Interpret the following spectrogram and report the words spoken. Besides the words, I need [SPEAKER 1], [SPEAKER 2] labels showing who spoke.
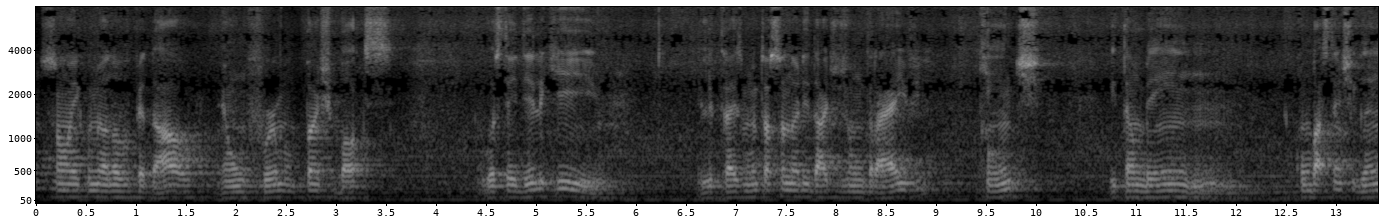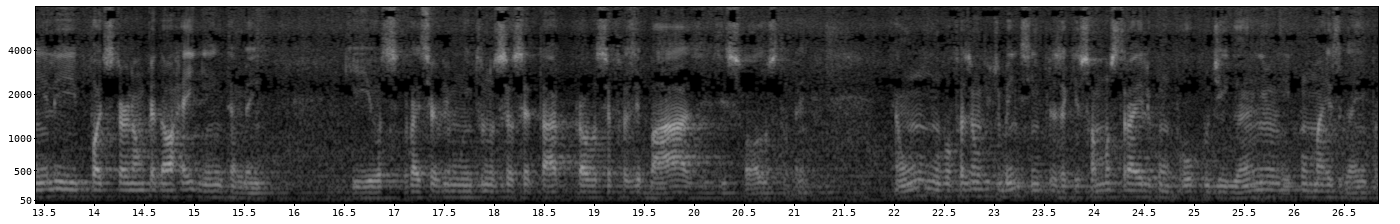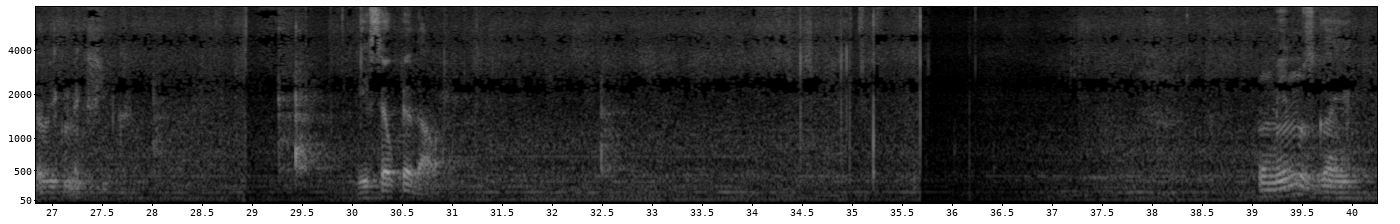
[SPEAKER 1] Um som aí com o meu novo pedal, é um Furman Punch Box. Eu gostei dele que ele traz muito a sonoridade de um drive quente e também com bastante ganho ele pode se tornar um pedal high gain também que vai servir muito no seu setup para você fazer bases e solos também. Então vou fazer um vídeo bem simples aqui, só mostrar ele com um pouco de ganho e com mais ganho para ver como é que fica. Esse é o pedal. Com menos ganho.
